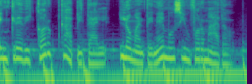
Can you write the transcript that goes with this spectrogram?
En Credit Corp Capital lo mantenemos informado.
